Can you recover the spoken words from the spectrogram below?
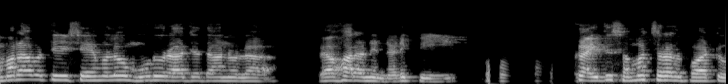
అమరావతి విషయంలో మూడు రాజధానుల వ్యవహారాన్ని నడిపి ఒక ఐదు సంవత్సరాల పాటు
